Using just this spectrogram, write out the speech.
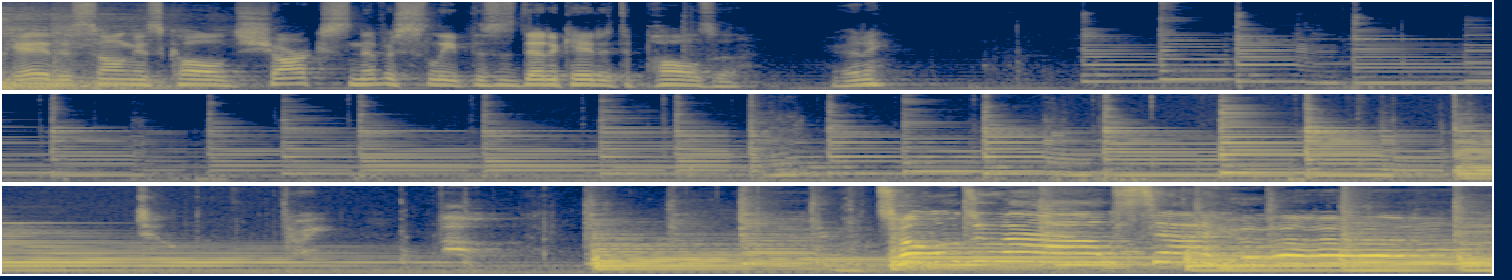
Okay, this song is called Sharks Never Sleep. This is dedicated to Paulza. You ready? Told you I was tired.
